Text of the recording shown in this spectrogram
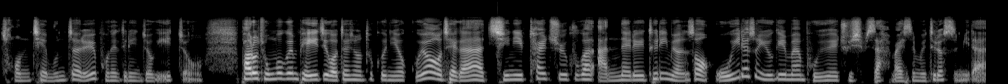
전체 문자를 보내드린 적이 있죠. 바로 종목은 베이직 어텐션 토큰이었고요. 제가 진입 탈출 구간 안내를 드리면서 5일에서 6일만 보유해 주십사 말씀을 드렸습니다.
